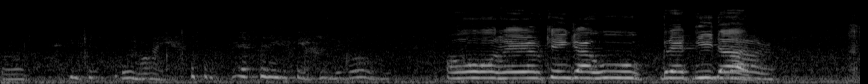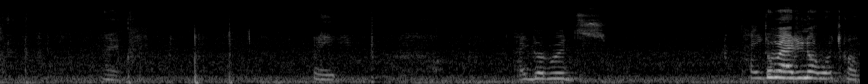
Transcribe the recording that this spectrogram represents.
god. Oh my. Oh, hail King Jahu, great leader. Right. Right. Tiger Woods. Don't worry, I do not watch golf.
